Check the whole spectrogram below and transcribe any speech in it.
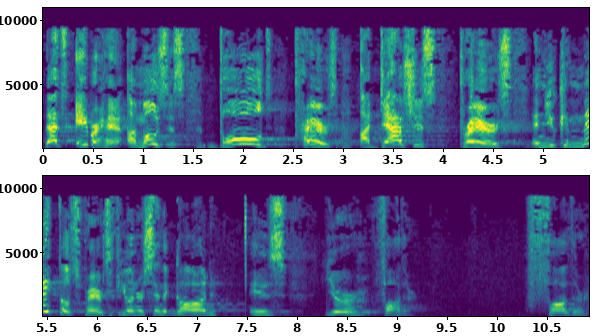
That's Abraham, uh, Moses. Bold prayers, audacious prayers. And you can make those prayers if you understand that God is your father. Father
